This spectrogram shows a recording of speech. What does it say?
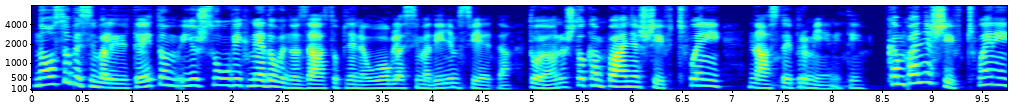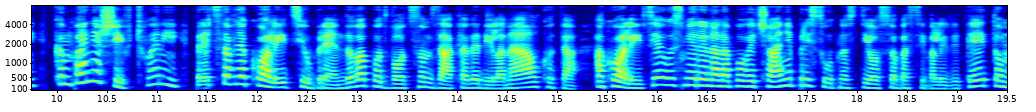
No osobe s invaliditetom još su uvijek nedovoljno zastupljene u oglasima diljem svijeta. To je ono što kampanja Shift 20 nastoji promijeniti. Kampanja Shift 20 Kampanja Shift 20 predstavlja koaliciju brendova pod vodstvom zaklade Dilana Alkota, a koalicija je usmjerena na povećanje prisutnosti osoba s invaliditetom,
